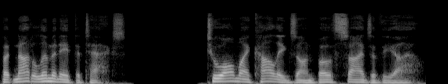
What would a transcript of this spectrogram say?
but not eliminate the tax. To all my colleagues on both sides of the aisle.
